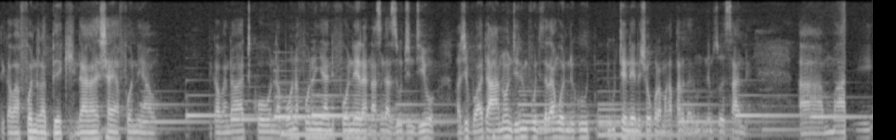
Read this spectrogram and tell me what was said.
Ndikavafonera back ndakashaya foni yavo. Ndikava ndavati ko ndamboona foni yenyu yandifonera ndasingazivi kuti ndivo. Vachibva vati ano ndini mufundisi dango ndikutendei neshoko ramakaparadza nemusi wesunday. Ah, mwari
